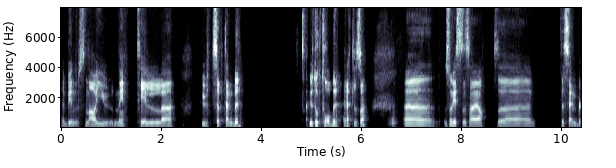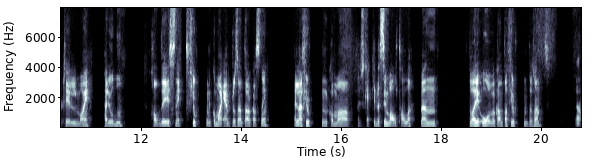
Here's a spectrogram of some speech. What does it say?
begynnelsen av juni til ut september, ut oktober, rettelse, mm. så viste det seg at desember til mai-perioden hadde i snitt 14,1% avkastning. Eller nei, 14, jeg husker ikke desimaltallet, men det var i overkant av 14 ja.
